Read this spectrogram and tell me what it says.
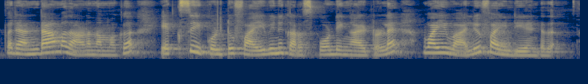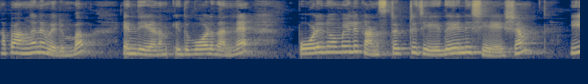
അപ്പോൾ രണ്ടാമതാണ് നമുക്ക് എക്സ് ഈക്വൽ ടു ഫൈവിന് കറസ്പോണ്ടിങ് ആയിട്ടുള്ള വൈ വാല്യൂ ഫൈൻഡ് ചെയ്യേണ്ടത്. അപ്പോൾ അങ്ങനെ വരുമ്പം എന്ത് ചെയ്യണം? ഇതുപോലെ തന്നെ പോളിനോമിയൽ കൺസ്ട്രക്ട് ചെയ്തതിന് ശേഷം ഈ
